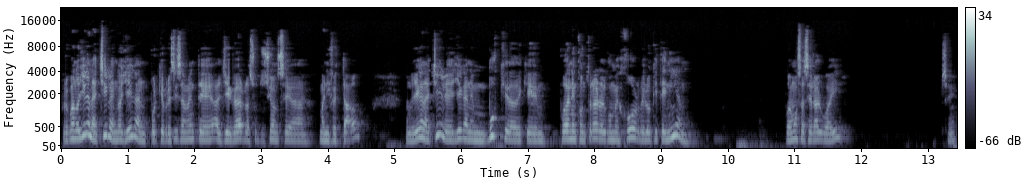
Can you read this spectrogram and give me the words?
Pero cuando llegan a Chile no llegan porque precisamente al llegar la solución se ha manifestado. Cuando llegan a Chile llegan en búsqueda de que puedan encontrar algo mejor de lo que tenían. ¿Podemos hacer algo ahí? Sí.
